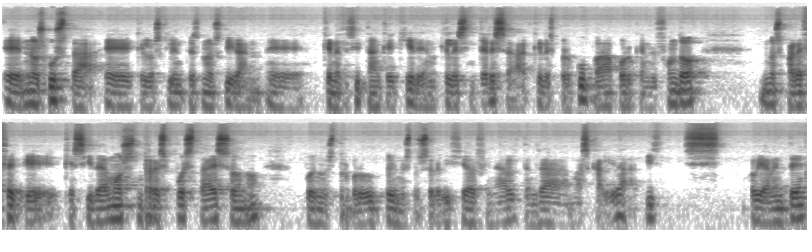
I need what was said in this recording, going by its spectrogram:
Eh, nos gusta eh, que los clientes nos digan eh, qué necesitan, qué quieren, qué les interesa, qué les preocupa, porque en el fondo nos parece que, que, si damos respuesta a eso, ¿no? pues nuestro producto y nuestro servicio al final tendrá más calidad. Y obviamente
